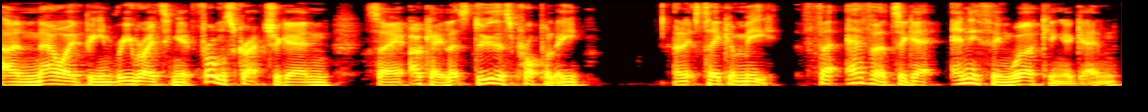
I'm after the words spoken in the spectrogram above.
And now I've been rewriting it from scratch again, saying, okay, let's do this properly. And it's taken me forever to get anything working again.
